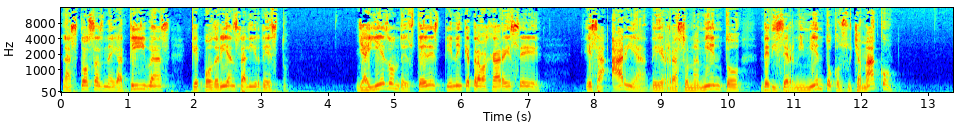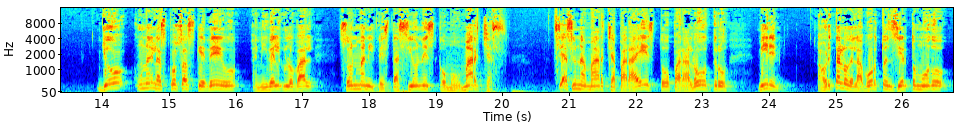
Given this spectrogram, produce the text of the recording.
las cosas negativas que podrían salir de esto? Y ahí es donde ustedes tienen que trabajar ese, esa área de razonamiento, de discernimiento con su chamaco. Yo, una de las cosas que veo a nivel global son manifestaciones como marchas. Se hace una marcha para esto, para lo otro. Miren, ahorita lo del aborto en cierto modo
